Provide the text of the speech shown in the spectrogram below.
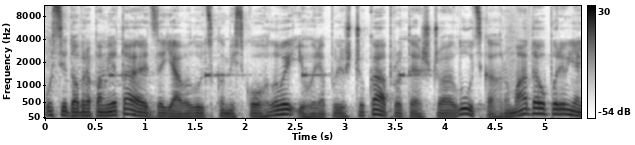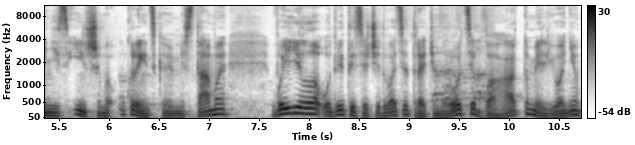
Усі добре пам'ятають заяви Луцького міського голови Ігоря Поліщука про те, що Луцька громада у порівнянні з іншими українськими містами виділила у 2023 році багато мільйонів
